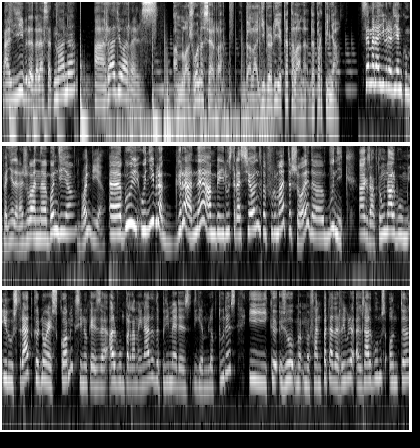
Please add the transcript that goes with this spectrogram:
El llibre de la setmana a Ràdio Arrels. amb la Joana Serra, de la Llibreria Catalana de Perpinyà. Som a la llibreria en companyia de la Joana. Bon dia. Bon dia. Uh, avui un llibre gran, eh, amb il·lustracions de format això, eh, de bonic. Exacte, un àlbum il·lustrat que no és còmic, sinó que és eh, àlbum per la mainada de primeres, diguem, lectures i que jo me fan patar de riure els àlbums on eh,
